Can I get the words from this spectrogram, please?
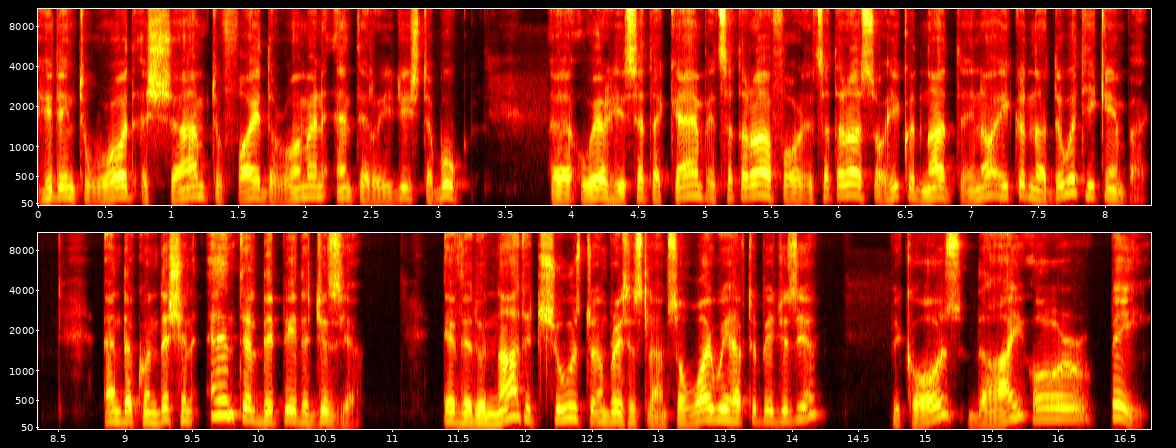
heading toward Asham to fight the Roman until he reached Tabuk, uh, where he set a camp, etc. For etc. So he could not, you know, he could not do it. He came back, and the condition until they pay the jizya. If they do not choose to embrace Islam, so why we have to pay jizya? Because die or pay.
